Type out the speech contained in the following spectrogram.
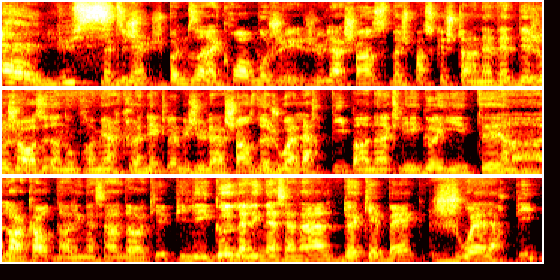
hallucinant. j'ai- pas de misère à croire. Moi, j'ai j'ai eu la chance, ben, je pense que je t'en avais déjà jasé dans nos premières chroniques, là, mais j'ai eu la chance de jouer à l'Arpi pendant que les gars ils étaient en lockout dans la Ligue nationale de hockey. Puis les gars de la Ligue nationale de Québec jouaient à l'Arpi.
